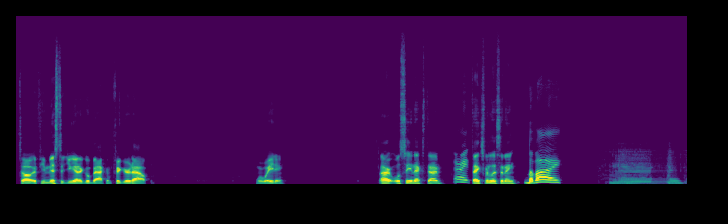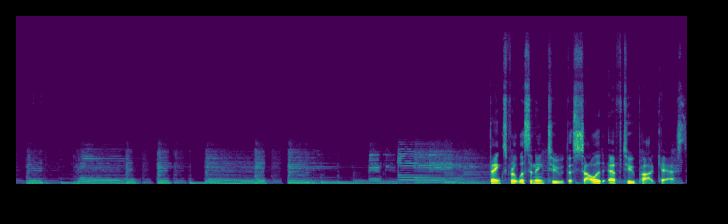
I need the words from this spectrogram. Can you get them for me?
So if you missed it, you got to go back and figure it out. We're waiting. All right, we'll see you next time. All right. Thanks for listening. Bye bye. Thanks for listening to the Solid F2 podcast,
